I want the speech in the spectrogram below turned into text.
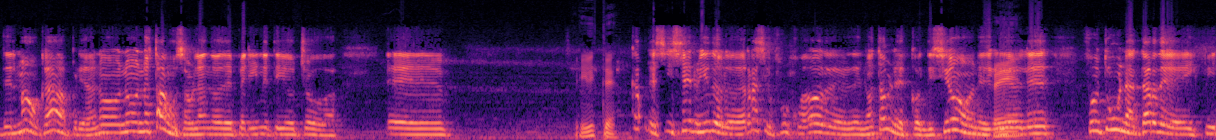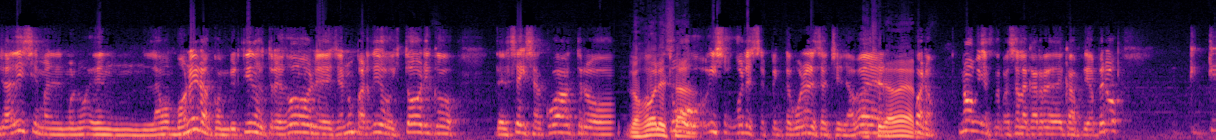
del Mago Capria. No, no, no estamos hablando de Perinetti y Ochoa. Eh, ¿Sí, viste? Capri, sincero ídolo de Racing, fue un jugador de, de notables condiciones. Sí. Le- le- fue, tuvo una tarde inspiradísima en, el en la bombonera, convirtiendo tres goles en un partido histórico del 6 a 4. Los goles a- Hizo goles espectaculares a Chilaver. A Chilaver. Bueno, no voy a repasar la carrera de Capria, pero que- que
